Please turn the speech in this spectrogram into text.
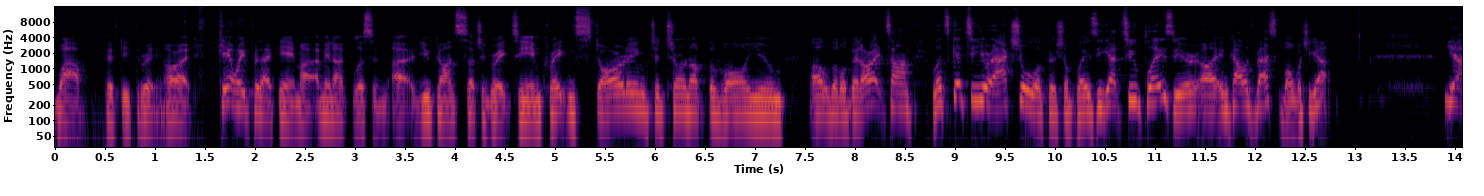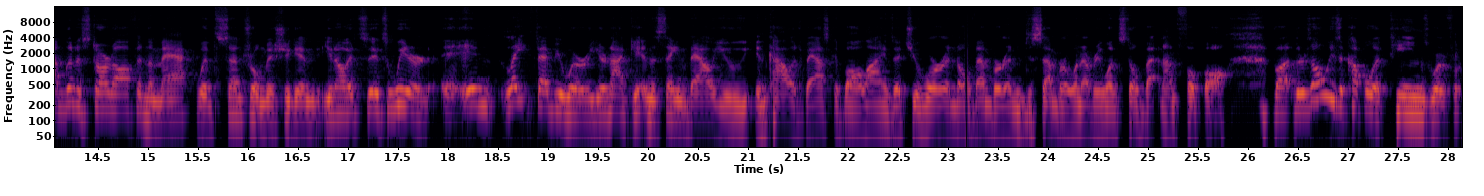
Wow, 53. All right. Can't wait for that game. I, I mean, I, listen, uh, UConn's such a great team. Creighton's starting to turn up the volume a little bit. All right, Tom, let's get to your actual official plays. You got two plays here uh, in college basketball. What you got? Yeah, I'm going to start off in the MAC with Central Michigan. You know, it's it's weird. In late February, you're not getting the same value in college basketball lines that you were in November and December when everyone's still betting on football. But there's always a couple of teams where, for,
